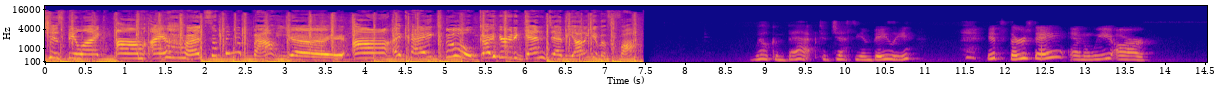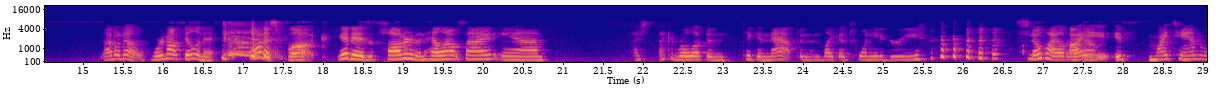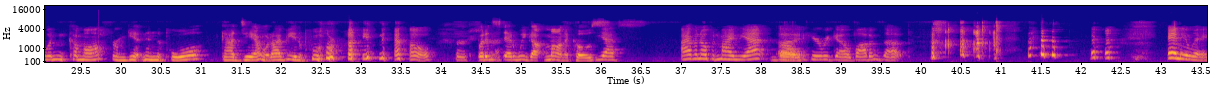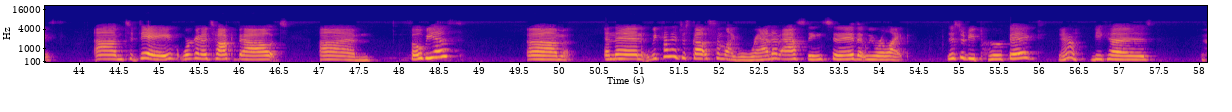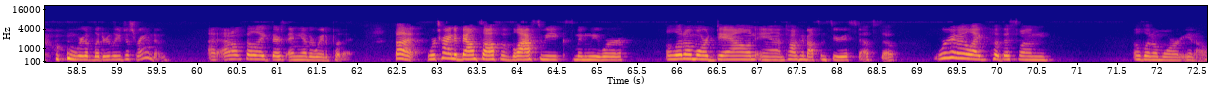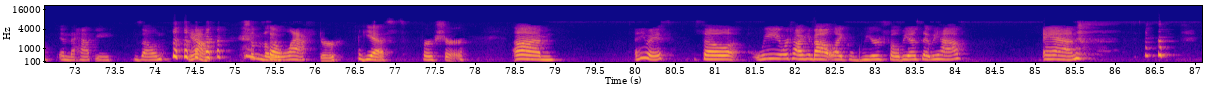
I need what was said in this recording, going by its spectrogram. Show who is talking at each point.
Speaker 1: teachers be like, um, I heard something about you. Uh, okay, cool. Go hear it again, Debbie. I don't give a fuck.
Speaker 2: Welcome back to Jessie and Baleigh. It's Thursday and we are I don't know, we're not feeling it.
Speaker 3: Hot as fuck.
Speaker 2: it is. It's hotter than hell outside and I, I could roll up and take a nap in like a 20 degree snow pile right now.
Speaker 3: I if my tan wouldn't come off from getting in the pool, god damn would I be in a pool right now.
Speaker 2: For
Speaker 3: But instead we got Monaco's.
Speaker 2: Yes. I haven't opened mine yet, but
Speaker 3: Oh.
Speaker 2: here we go. Bottoms up. Anyways, um, today we're going to talk about um, phobias. Um, and then we kind of just got some like random ass things today that we were like, this would be perfect
Speaker 3: Yeah.
Speaker 2: because we're literally just random. I, I don't feel like there's any other way to put it. But we're trying to bounce off of last week's when we were a little more down and talking about some serious stuff. So we're gonna like put this one a little more, you know, in the happy zone.
Speaker 3: Yeah. Some of the
Speaker 2: So-
Speaker 3: laughter.
Speaker 2: Yes, for sure. Um anyways, so we were talking about like weird phobias that we have. And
